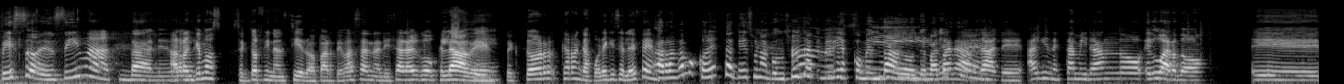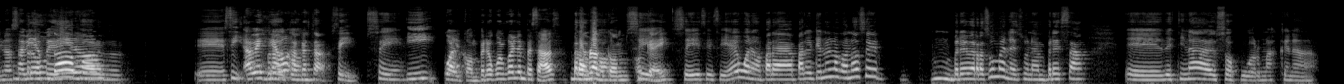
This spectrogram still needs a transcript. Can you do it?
peso de encima. Dale, dale. Arranquemos sector financiero, aparte, vas a analizar algo clave. Sí. Sector, ¿qué arrancas por XLF? Arrancamos con esta que es una consulta que me habías comentado, Ah, ¿te parece? pará, dale, alguien está mirando. Eduardo, eh, nos Me había pedido. por- Eh, sí, ABGO, acá está, sí. Sí. Y Qualcomm, pero ¿con cuál empezás? Con Broadcom, Broadcom, sí, sí, sí, sí. Eh, bueno, para, para el que no lo conoce, un breve resumen, es una empresa eh, destinada al software más que nada.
